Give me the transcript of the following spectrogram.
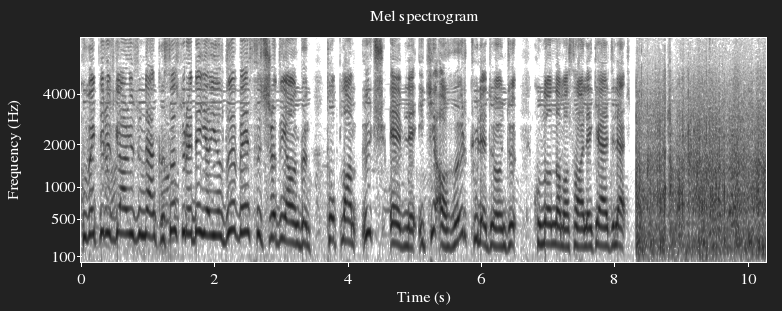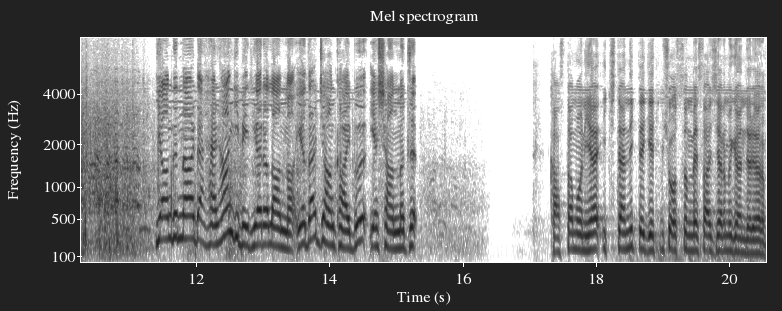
Kuvvetli rüzgar yüzünden kısa sürede yayıldı ve sıçradı yangın. Toplam 3 evle 2 ahır küle döndü. Kullanılamaz hale geldiler. Yangınlarda herhangi bir yaralanma ya da can kaybı yaşanmadı. Kastamonu'ya içtenlikle geçmiş olsun mesajlarımı gönderiyorum.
